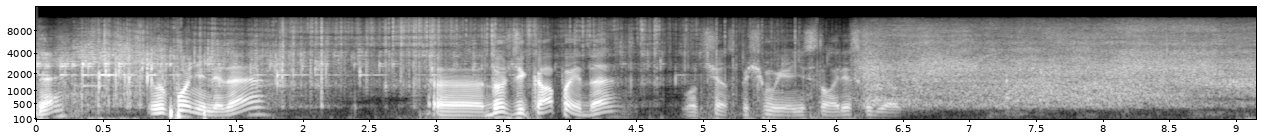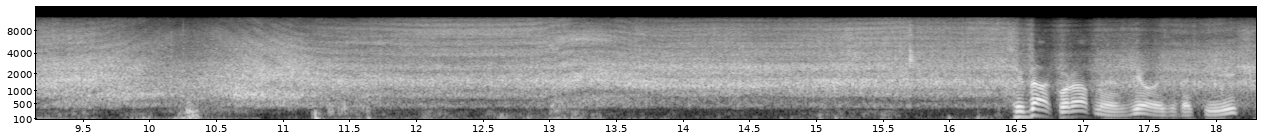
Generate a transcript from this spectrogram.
Да? Вы поняли, да? Э, дождик капает, да? Вот сейчас почему я не стал резко делать. Всегда аккуратно делайте такие вещи.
